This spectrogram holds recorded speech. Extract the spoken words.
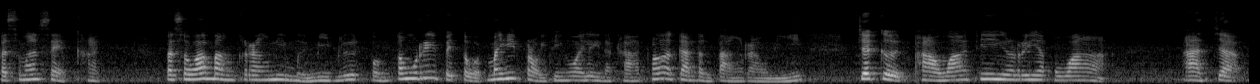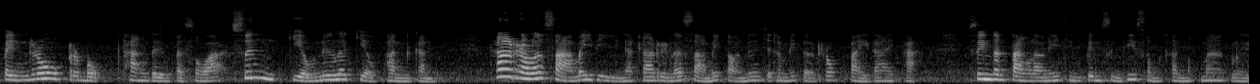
ปัสสาวะแสบขัด ปัสสาวะบางครั้งมีเหมือนมีเลือดปนต้องรีบไปตรวจไม่ให้ปล่อยทิ้งไว้เลยนะคะ เพราะอาการต่างๆเหล่านี้ จะเกิดภาวะที่เรียกว่า อาจจะเป็นโรคระบบทางเดินปัสสาวะ ซึ่งเกี่ยวเนื่องและเกี่ยวพันกัน ถ้าเรารักษาไม่ดีนะคะ หรือรักษาไม่ต่อเนื่องจะทำให้เกิดโรคไตได้ค่ะสิ่งต่างๆ เหล่านี้ถึงเป็นสิ่งที่สำคัญมากๆ เลย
